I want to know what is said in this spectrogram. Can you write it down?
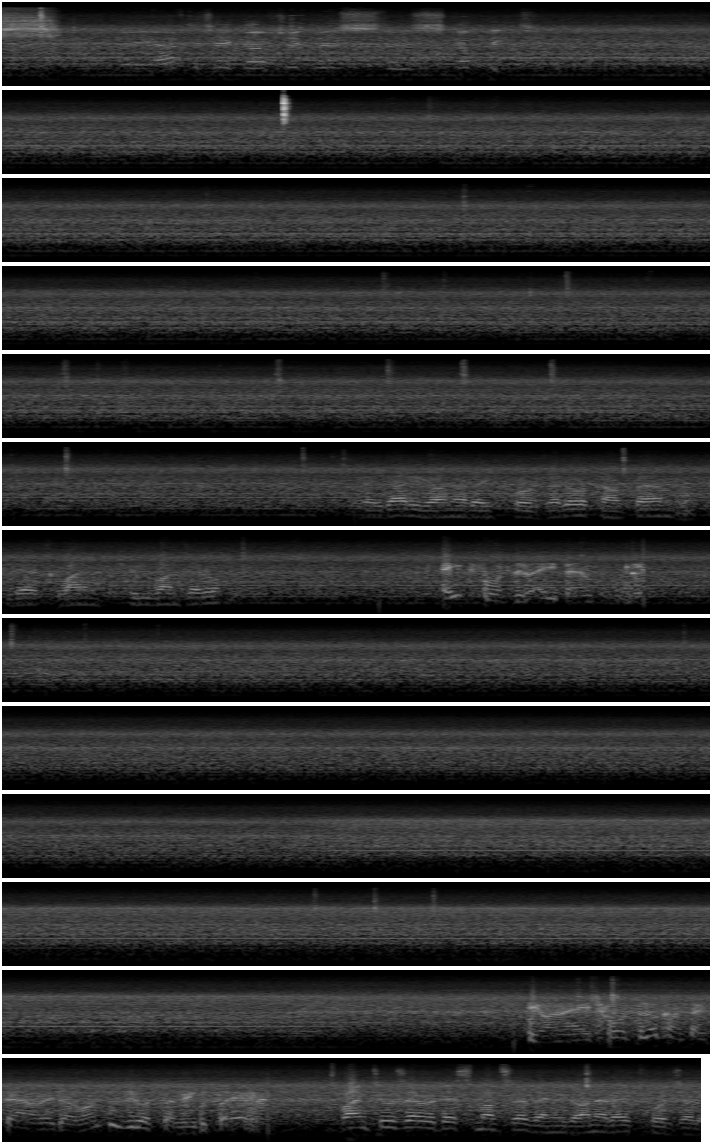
You have to take off checklist is complete. Radar 840, confirm, clear climb 310. 840 ABAM. Iran point two zero decimal seven we're on a right 40, to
